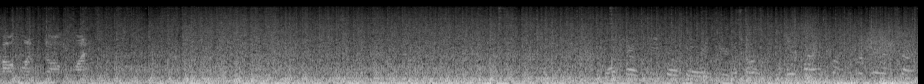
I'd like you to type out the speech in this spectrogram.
Call one, call one. Watch out, people there. Get my fucking repair stuff.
